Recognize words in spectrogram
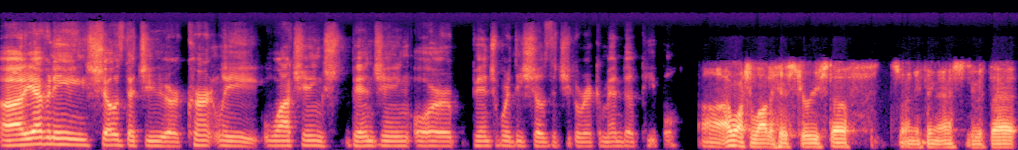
Uh, do you have any shows that you are currently watching, binging, or binge-worthy shows that you can recommend to people? Uh, I watch a lot of history stuff, so anything that has to do with that.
